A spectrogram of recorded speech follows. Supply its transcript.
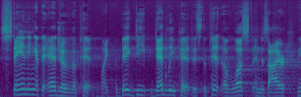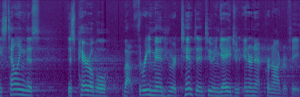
standing at the edge of a pit, like a big, deep, deadly pit. It's the pit of lust and desire. And he's telling this, this parable about three men who are tempted to engage in internet pornography.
